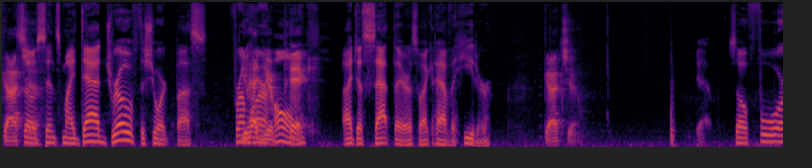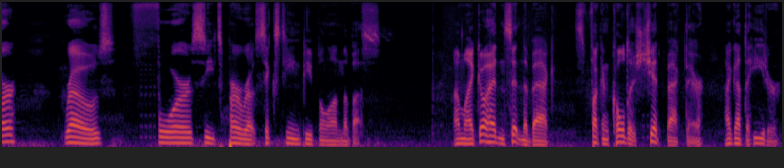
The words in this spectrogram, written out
Gotcha. So since my dad drove the short bus from you our your home, pick. I just sat there so I could have the heater. Gotcha. Yeah. So four rows, four seats per row, 16 people on the bus. I'm like, go ahead and sit in the back. It's fucking cold as shit back there. I got the heater.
